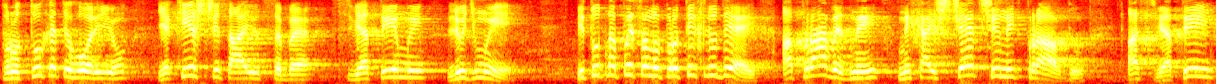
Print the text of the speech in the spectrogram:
про ту категорію, які вважають себе святими людьми. І тут написано про тих людей, а праведний нехай ще чинить правду, а святий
